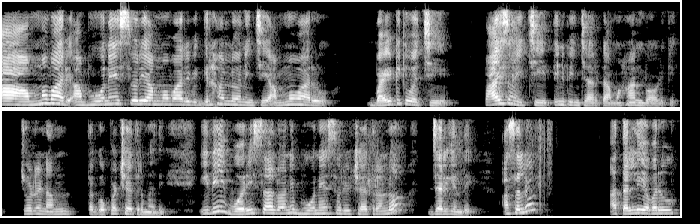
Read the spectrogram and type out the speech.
ఆ అమ్మవారి ఆ భువనేశ్వరి అమ్మవారి విగ్రహంలో నుంచి అమ్మవారు బయటికి వచ్చి పాయసం ఇచ్చి తినిపించారట ఆ మహానుభావుడికి. చూడండి అంత గొప్ప క్షేత్రం అది. ఇది ఒరిస్సాలోని భువనేశ్వరి క్షేత్రంలో జరిగింది. అసలు ఆ తల్లి ఎవరు?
